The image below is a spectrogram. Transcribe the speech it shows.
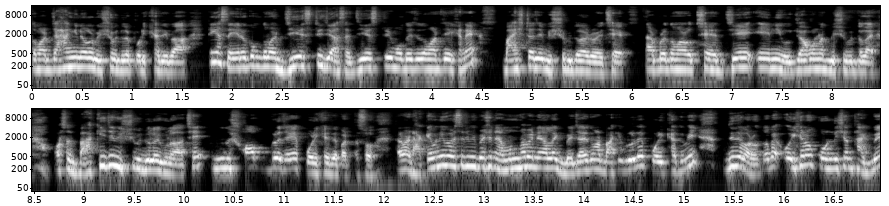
তোমার জাহাঙ্গীরনগর বিশ্ববিদ্যালয় পরীক্ষা দিবা, ঠিক আছে? এরকম তোমার জিএসটি যে আছে জিএসটির মধ্যে যে তোমার যে এখানে বাইশটা যে বিশ্ববিদ্যালয় রয়েছে, তারপরে তোমার হচ্ছে জে এন ইউ, জগন্নাথ বিশ্ববিদ্যালয়, অর্থাৎ বাকি যে বিশ্ববিদ্যালয়গুলো আছে, তুমি কিন্তু সবগুলো জায়গায় পরীক্ষা দিতে পারতেছো। তার মানে ঢাকা ইউনিভার্সিটি প্রিপারেশন এমন ভাবে নেওয়া লাগবে যাতে তোমার বাকিগুলোতে পরীক্ষা তুমি দিতে পারো। তবে ওইখানেও কন্ডিশন থাকবে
